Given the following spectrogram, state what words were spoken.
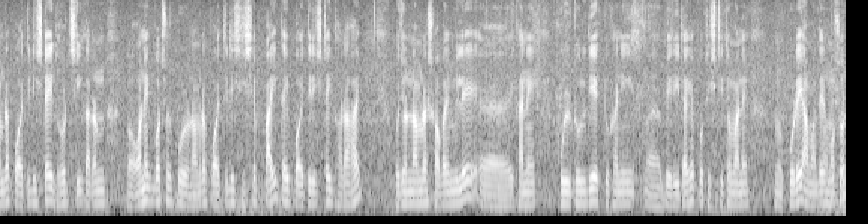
আমরা পঁয়ত্রিশটাই ধরছি কারণ অনেক বছর পুরনো আমরা পঁয়ত্রিশ হিসেব পাই তাই পঁয়ত্রিশটাই ধরা হয়। ওই জন্য আমরা সবাই মিলে এখানে ফুল টুল দিয়ে একটুখানি বেদিটাকে প্রতিষ্ঠিত মানে করে আমাদের মতন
